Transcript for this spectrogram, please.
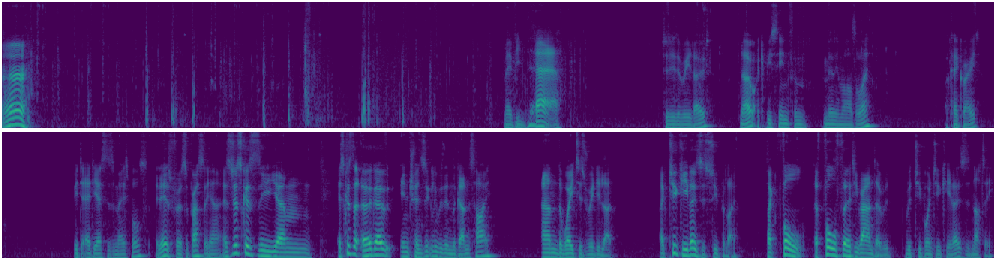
uh. Maybe there. To do the reload. No, I can be seen from a million miles away. Okay, great. Beat ADS is amazeballs. It is for a suppressor, yeah. It's just because the um, it's because the ergo intrinsically within the gun is high, and the weight is really low. Like two kilos is super low. It's like full a full thirty rounder with with two point two kilos is nutty.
